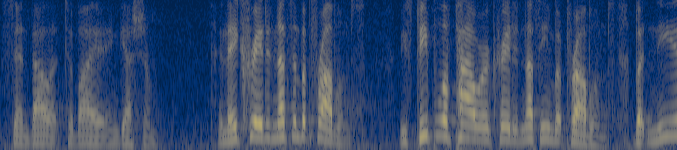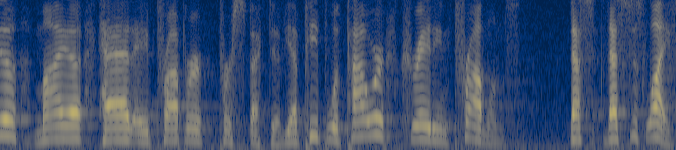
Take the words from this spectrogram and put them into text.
Sanballat, Tobiah, and Geshem. And they created nothing but problems. These people of power created nothing but problems. But Nehemiah had a proper perspective. You have people with power creating problems. That's, that's just life.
